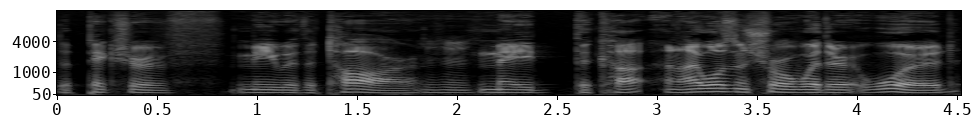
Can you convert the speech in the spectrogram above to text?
the picture of me with the tahr Mm-hmm. made the cut, and I wasn't sure whether it would,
